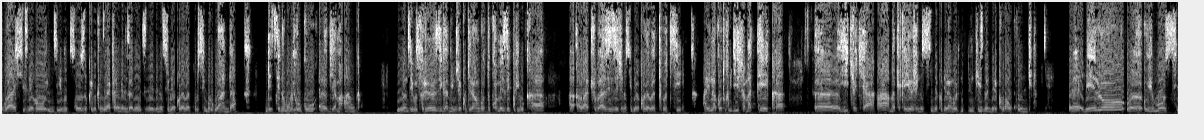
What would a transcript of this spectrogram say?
rwashyizeho inzibutso zo kwibuka inzirakarengane z'abazize jenoside yakorewe abatutsi mu rwanda ndetse no mu bihugu by'amahanga. Izo nzibutso rero zigamije kugira ngo dukomeze kwibuka abacu bazize jenoside yakorewe abatutsi. Ari nako twigisha amateka y'icyo cyaha amateka y'iyo jenoside kugira ngo ntizongere kubaho ukundi. Rero uyu munsi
